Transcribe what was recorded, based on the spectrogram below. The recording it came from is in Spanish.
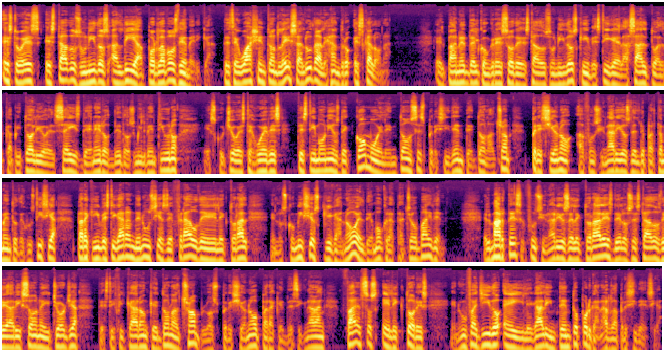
Esto es Estados Unidos al día por la voz de América. Desde Washington le saluda Alejandro Escalona. El panel del Congreso de Estados Unidos que investiga el asalto al Capitolio el 6 de enero de 2021 escuchó este jueves testimonios de cómo el entonces presidente Donald Trump presionó a funcionarios del Departamento de Justicia para que investigaran denuncias de fraude electoral en los comicios que ganó el demócrata Joe Biden. El martes, funcionarios electorales de los estados de Arizona y Georgia testificaron que Donald Trump los presionó para que designaran falsos electores en un fallido e ilegal intento por ganar la presidencia.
